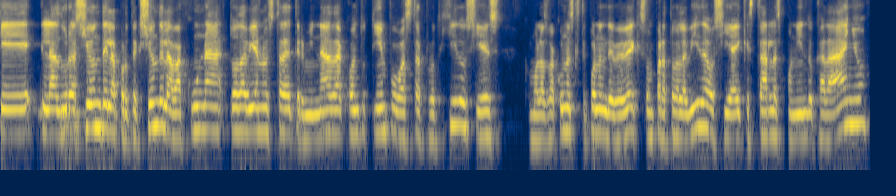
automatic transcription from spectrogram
que la duración de la protección de la vacuna todavía no está determinada, cuánto tiempo va a estar protegido, si es como las vacunas que te ponen de bebé, que son para toda la vida, o si hay que estarlas poniendo cada año,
